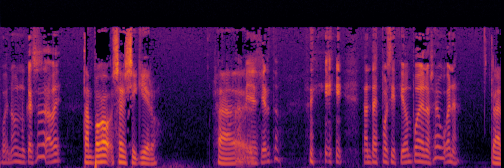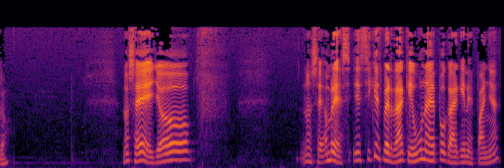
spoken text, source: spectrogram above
bueno, nunca se sabe. Tampoco sé si quiero. O sea, También es cierto. Tanta exposición puede no ser buena. claro. No sé, yo. No sé, hombre, sí sí que es verdad que hubo una época aquí en España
